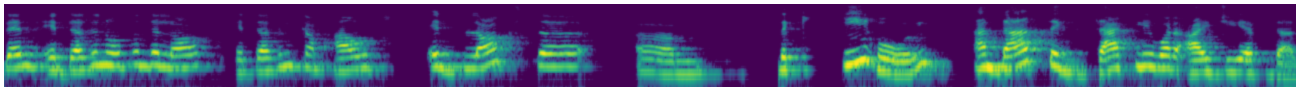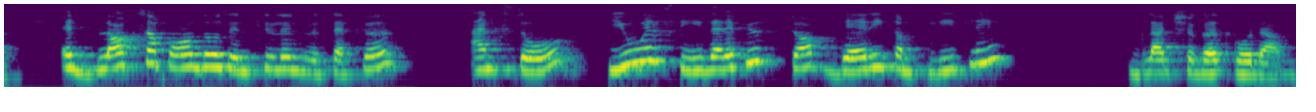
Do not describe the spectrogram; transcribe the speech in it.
Then it doesn't open the lock, it doesn't come out, it blocks the, um, the keyhole and that's exactly what IGF does. It blocks up all those insulin receptors. And so you will see that if you stop dairy completely, blood sugars go down.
